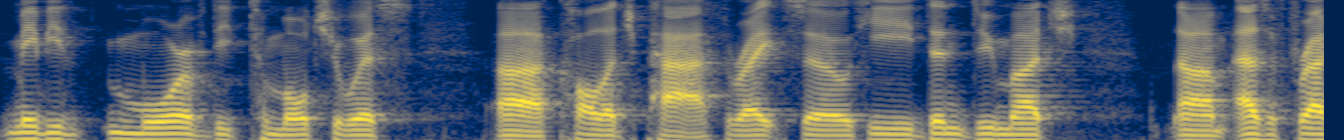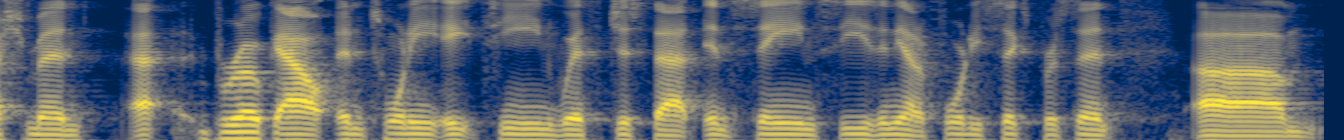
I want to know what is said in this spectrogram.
maybe more of the tumultuous uh, college path, right? So he didn't do much um, as a freshman, uh, broke out in 2018 with just that insane season. He had a 46% um,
